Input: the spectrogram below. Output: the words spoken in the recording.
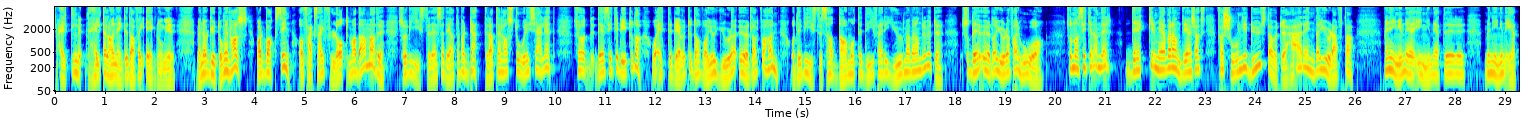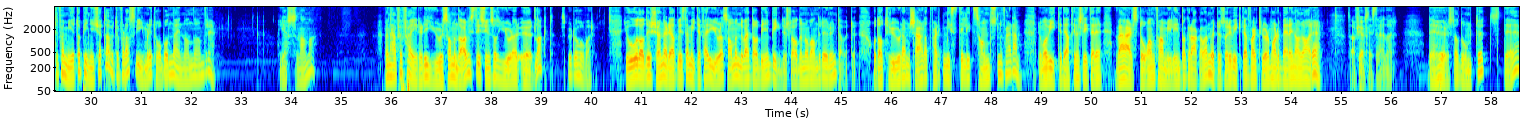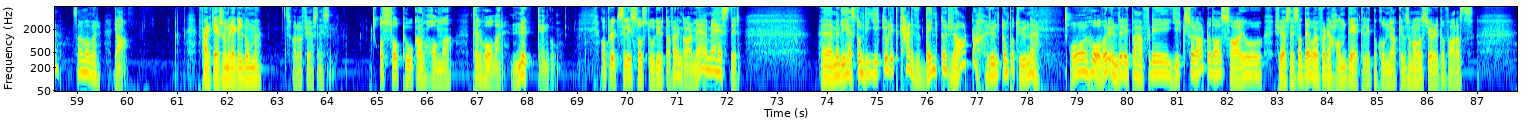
Helt til, han egentlig da fikk egne unger. Men når guttungen hans ble voksen og fikk seg flott madama, du, så viste det seg det at det var dattera til hans store kjærlighet. Så det sitter de to, da, og etter det, vet du, da var jo jula ødelagt for han, og det viste seg at da måtte de feire jul med hverandre, vet du. Så det ødela jula for hun òg. Så nå sitter de der, drikker med hverandre i en slags forsonlig dus, da, vet du, her enda julaften. Men ingen, e, ingen, eter, men ingen eter for mye av pinnekjøttet, vet du, for da svimer de av både den ene og den andre. Jøssenavn, da. Men hvorfor feirer de jul sammen da, hvis de syns at jul er ødelagt? spurte Håvard. Jo da, de skjønner det at hvis de ikke feirer jula sammen, du veit, da begynner bygdesladeren å vandre rundt, da, vet du, og da tror de sjæl at folk mister litt sansen for dem. Du må vite det at i en slik derre velstående familie inn på Krakaland, vet du, så er det viktig at folk tror de har det bedre enn alle andre, sa fjøsnister Reidar. Det høres da dumt ut, det, sa Håvard. Ja. Folk er som regel dumme, svarer fjøsnissen. Og så tok han hånda til Håvard nukk en gang. Og plutselig så sto de utafor en gard med, med, hester. Eh, men de hestene de gikk jo litt kalvbeint og rart da, rundt om på tunet. Og Håvard undrer litt på hvorfor de gikk så rart, og da sa jo fjøsnissen at det var jo fordi han delte litt på konjakken som han hadde stjålet av faras,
